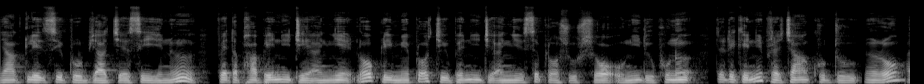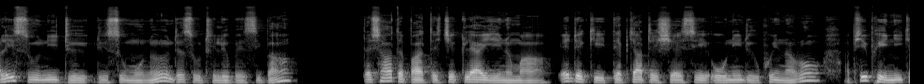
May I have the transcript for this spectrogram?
မြာကလစ်စီပရိုပြာချေစီနဖေတဖာဘေနီတေအငေလောပလီမေပလောချီဘေနီတေအငေစစ်ပလောရှူရှောအိုနီဒူဖုနတတကေနီဖရချာခုဒူနရောအလီဆူနီဒူလီဆူမုနဒဆူထေလူဘေစီပါ တခြားတပါတချစ်ကလရီနမှာအဲ့တကီတက်ပြတဲ့ရှယ်စီအိုနီဒူဖွင့်နာတော့အဖြစ်ဖေနီက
